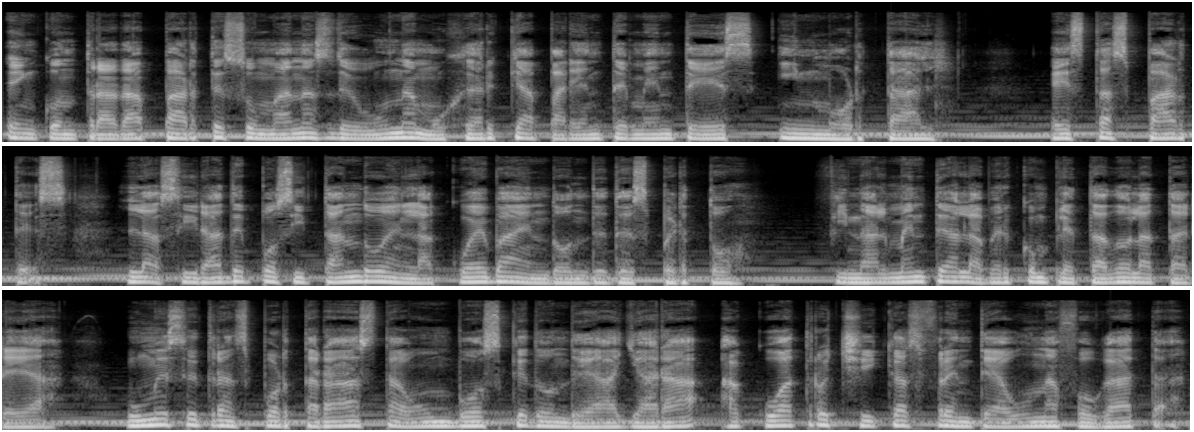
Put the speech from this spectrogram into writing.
encontrará partes humanas de una mujer que aparentemente es inmortal. Estas partes las irá depositando en la cueva en donde despertó. Finalmente, al haber completado la tarea, Ume se transportará hasta un bosque donde hallará a cuatro chicas frente a una fogata,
